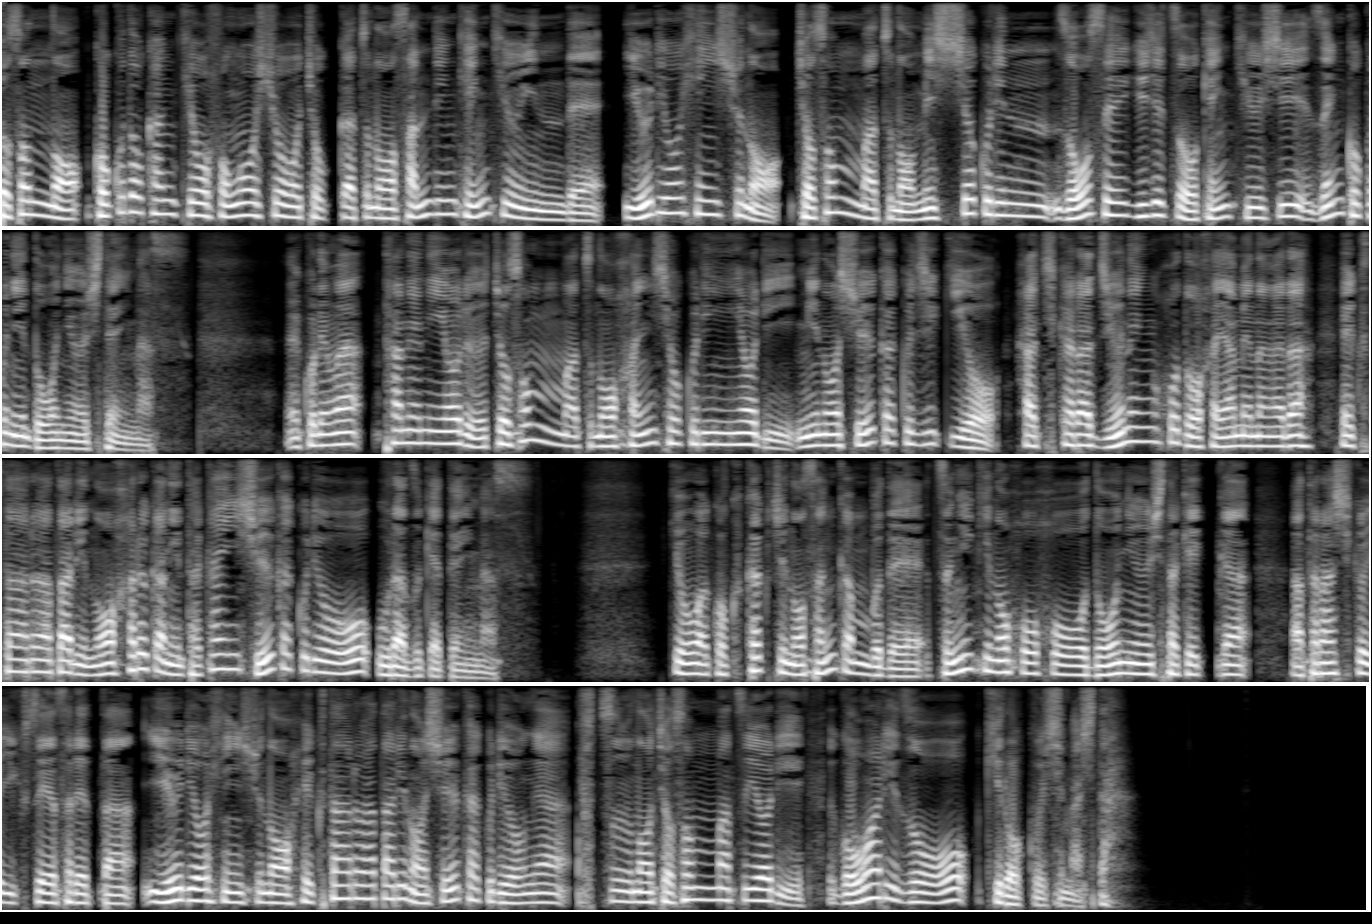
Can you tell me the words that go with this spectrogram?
著村の国土環境保護省直轄の山林研究員で、有料品種の著村松の密植林造成技術を研究し、全国に導入しています。これは種による著村松の繁殖林より実の収穫時期を8から10年ほど早めながらヘクタールあたりのはるかに高い収穫量を裏付けています。共和国各地の山間部で接ぎ木の方法を導入した結果、新しく育成された有料品種のヘクタールあたりの収穫量が普通の貯村松より5割増を記録しました。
